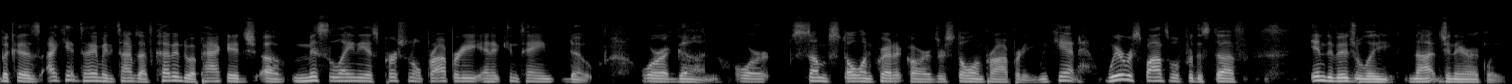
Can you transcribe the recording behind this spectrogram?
because I can't tell you how many times I've cut into a package of miscellaneous personal property and it contained dope or a gun or some stolen credit cards or stolen property. We can't, we're responsible for the stuff individually, not generically.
